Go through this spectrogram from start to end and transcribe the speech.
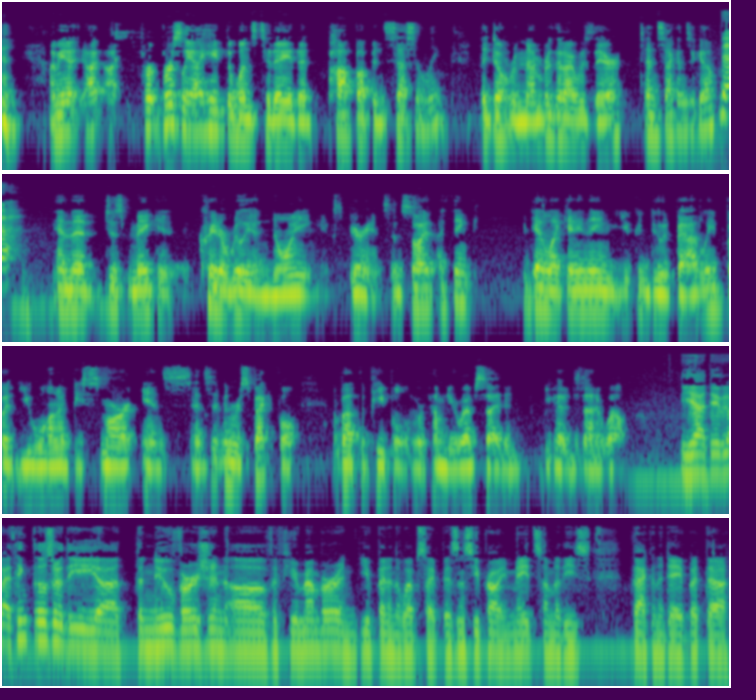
I mean, I, I, I, personally, I hate the ones today that pop up incessantly that don't remember that I was there 10 seconds ago. Yeah. And that just make it create a really annoying experience. And so I, I think, again, like anything, you can do it badly, but you want to be smart and sensitive and respectful about the people who are coming to your website, and you got to design it well. Yeah, David, I think those are the uh, the new version of, if you remember, and you've been in the website business, you probably made some of these back in the day, but uh,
